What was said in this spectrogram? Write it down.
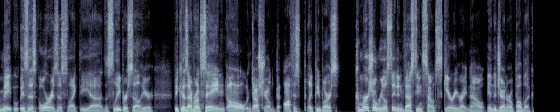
maybe is this or is this like the uh the sleeper cell here because everyone's saying oh industrial office like people are commercial real estate investing sounds scary right now in the general public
